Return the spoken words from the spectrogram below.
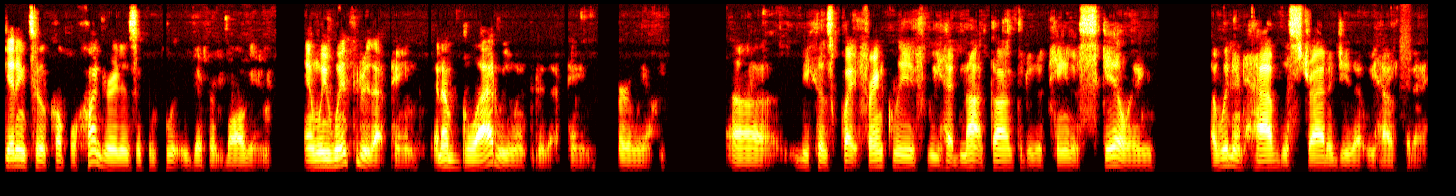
getting to a couple hundred is a completely different ballgame, and we went through that pain, and I'm glad we went through that pain early on. Uh, because quite frankly, if we had not gone through the pain of scaling, I wouldn't have the strategy that we have today.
